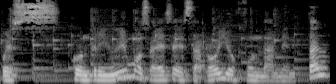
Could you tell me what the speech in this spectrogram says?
pues contribuimos a ese desarrollo fundamental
